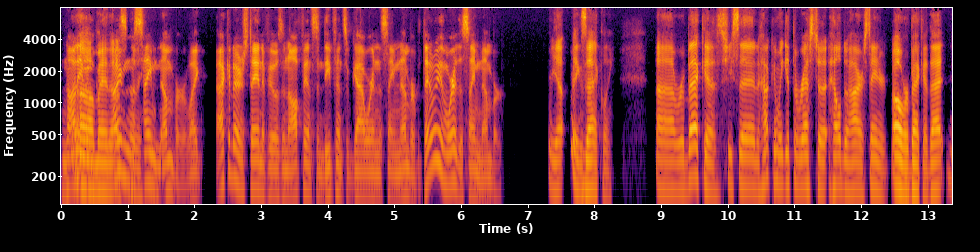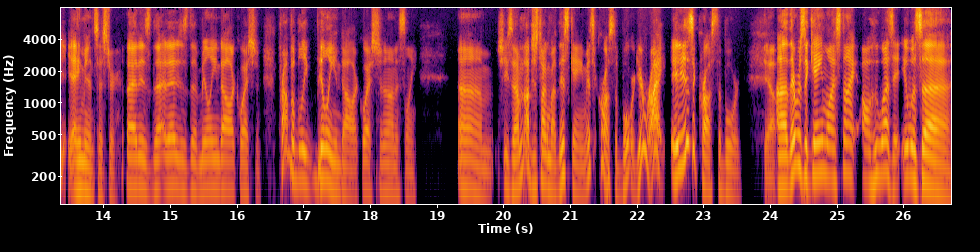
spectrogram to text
not oh, even, oh, man, not even the same number. Like, I could understand if it was an offense and defensive guy wearing the same number, but they don't even wear the same number. Yep, exactly. Uh, Rebecca, she said, "How can we get the rest to, held to a higher standard?" Oh, Rebecca, that amen, sister. That is the, that is the million dollar question, probably billion dollar question, honestly. Um, she said, I'm not just talking about this game, it's across the board. You're right. It is across the board. Yeah. Uh, there was a game last night. Oh, who was it? It was uh,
